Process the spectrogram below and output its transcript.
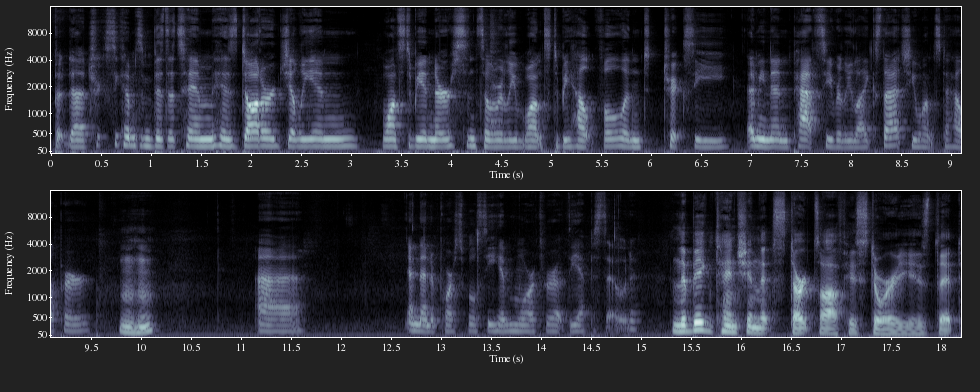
but uh, Trixie comes and visits him. His daughter Jillian wants to be a nurse and so really wants to be helpful. And Trixie, I mean, and Patsy really likes that. She wants to help her. Mm-hmm. Uh, and then, of course, we'll see him more throughout the episode. And the big tension that starts off his story is that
